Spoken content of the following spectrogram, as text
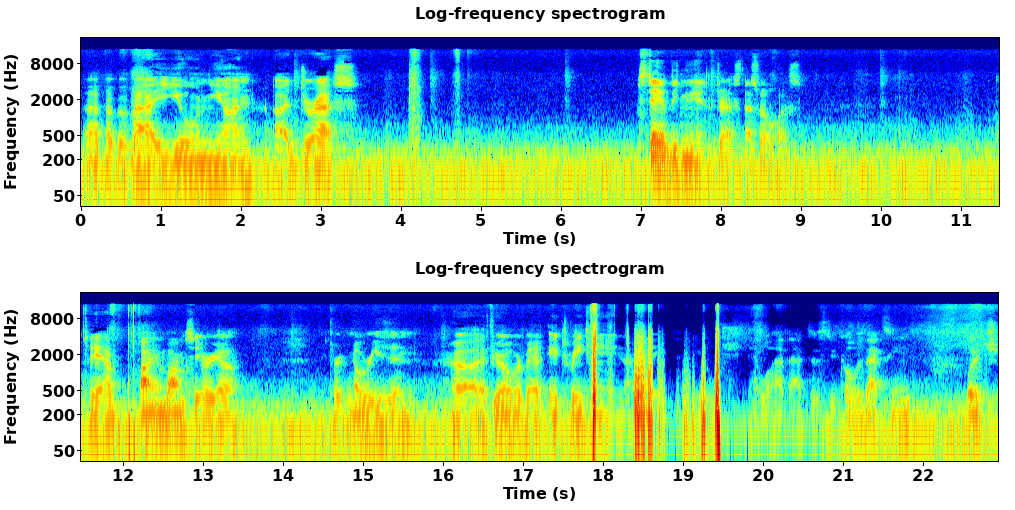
Blah, blah, blah, blah, union address. State of the Union address. That's what it was. So yeah, Biden bomb Syria for no reason. Uh, if you're over the age of 18 in the United States, you will have access to COVID vaccines, which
